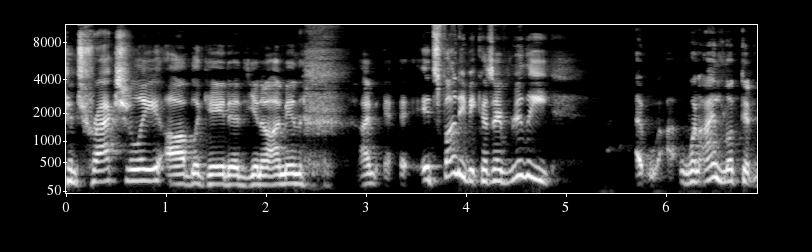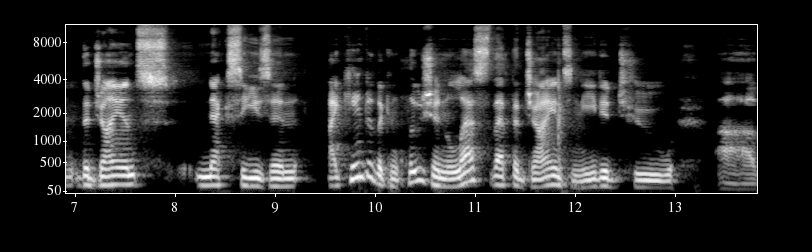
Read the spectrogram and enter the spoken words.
contractually obligated. You know, I mean, I'm. It's funny because I really, when I looked at the Giants next season, I came to the conclusion less that the Giants needed to uh,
